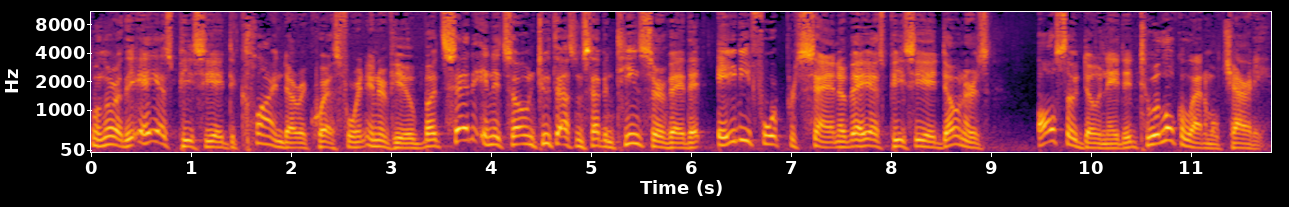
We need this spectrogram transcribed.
Well, Norah, the ASPCA declined our request for an interview, but said in its own 2017 survey that 84% of ASPCA donors also donated to a local animal charity.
